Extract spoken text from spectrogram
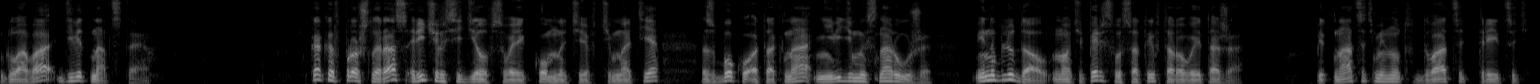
Глава 19 Как и в прошлый раз, Ричард сидел в своей комнате в темноте, сбоку от окна, невидимый снаружи, и наблюдал, но теперь с высоты второго этажа. Пятнадцать минут, двадцать, тридцать.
